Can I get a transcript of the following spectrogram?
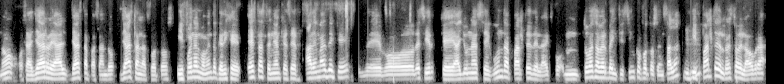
¿no? O sea, ya real, ya está pasando, ya están las fotos y fue en el momento que dije, estas tenían que ser. Además de que debo decir que hay una segunda parte de la expo. Mm, tú vas a ver 25 fotos en sala y parte del resto de la obra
